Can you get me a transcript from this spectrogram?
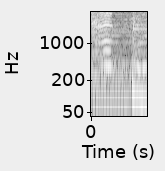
같은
